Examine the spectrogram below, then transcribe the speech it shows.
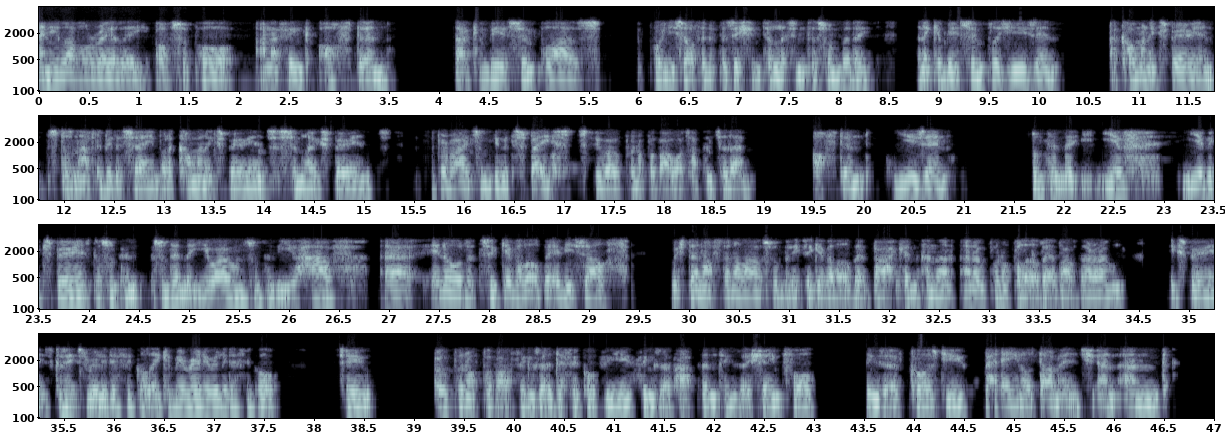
any level really of support. And I think often that can be as simple as putting yourself in a position to listen to somebody. And it can be as simple as using a common experience, doesn't have to be the same, but a common experience, a similar experience, to provide somebody with space to open up about what's happened to them. Often using something that you've you've experienced or something something that you own, something that you have, uh, in order to give a little bit of yourself, which then often allows somebody to give a little bit back and and, uh, and open up a little bit about their own experience because it's really difficult. It can be really really difficult to open up about things that are difficult for you, things that have happened, things that are shameful, things that have caused you pain or damage, and and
